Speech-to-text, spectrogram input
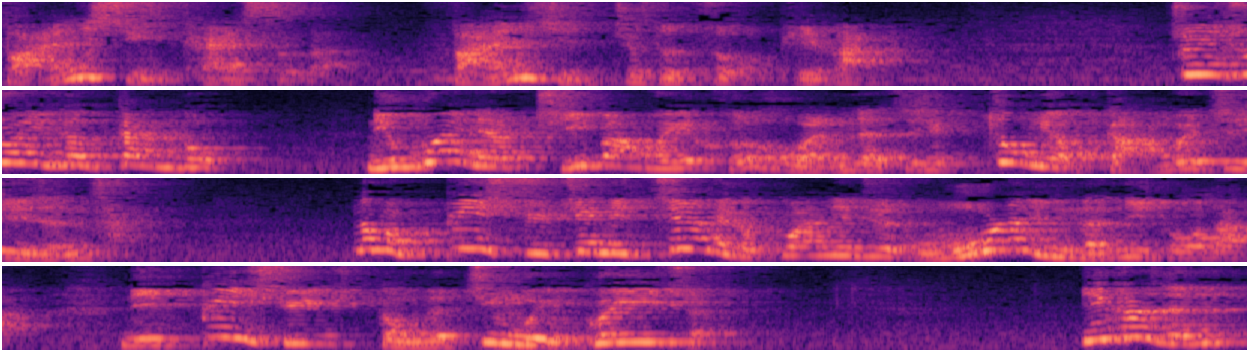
反省开始的。反省就是自我批判。所以说，一个干部，你为了提拔为合伙人的这些重要岗位这些人才，那么必须建立这样的一个观念，就是无论你能力多大，你必须懂得敬畏规则。一个人，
